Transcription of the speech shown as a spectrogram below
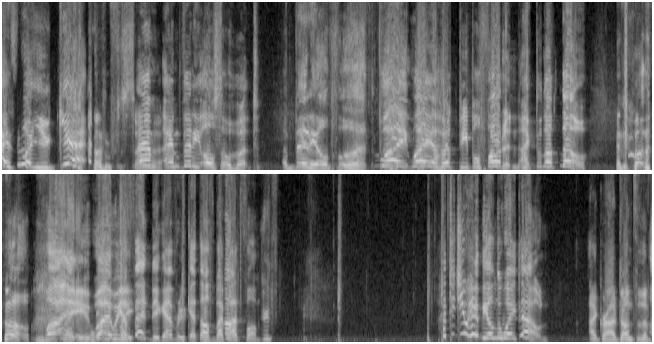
That's what you get. I'm so I'm, hurt. I'm very also hurt. I'm very also hurt. Why? Why are hurt people foreign? I do not know. I don't know. Why? Why are we wait. offending every? Get off my platform. How did you hit me on the way down? I grabbed onto the.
